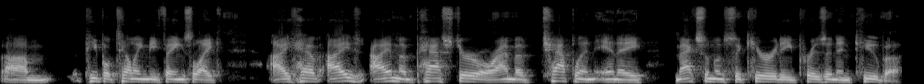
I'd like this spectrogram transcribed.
um, people telling me things like, "I have I I'm a pastor or I'm a chaplain in a maximum security prison in Cuba,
